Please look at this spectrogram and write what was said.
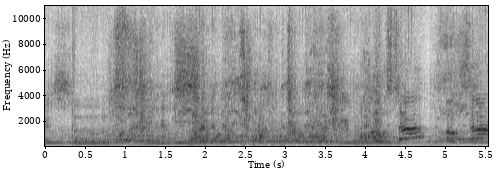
Show you nice. Oh, sir! Oh, sir!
